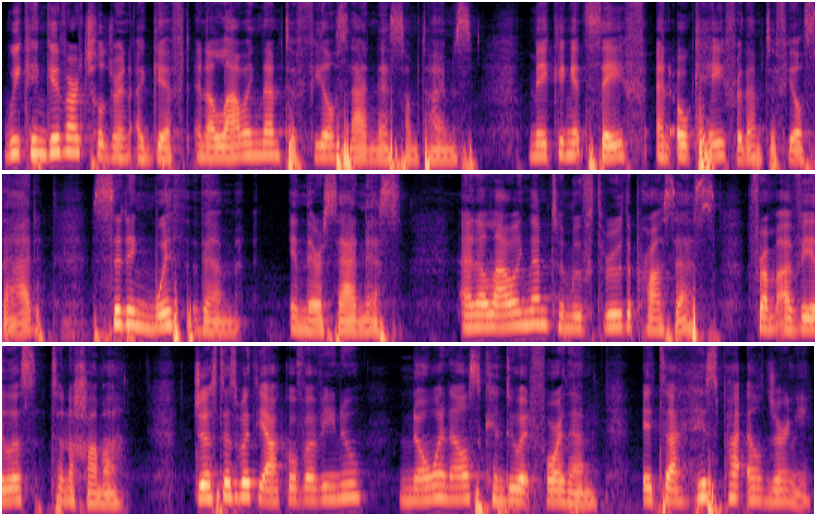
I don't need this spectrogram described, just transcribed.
We can give our children a gift in allowing them to feel sadness sometimes, making it safe and okay for them to feel sad, sitting with them in their sadness, and allowing them to move through the process from Avelus to Nechama. Just as with Yaakov Avinu, no one else can do it for them. It's a hispa'el journey,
